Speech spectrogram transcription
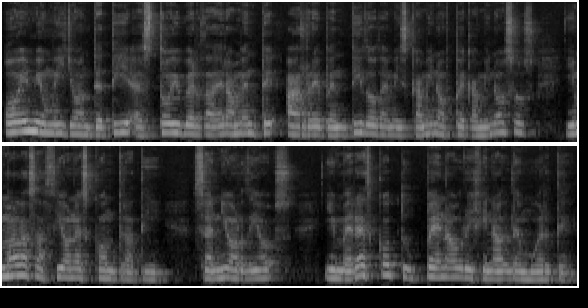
Hoy me humillo ante ti, estoy verdaderamente arrepentido de mis caminos pecaminosos y malas acciones contra ti. Señor Dios, y merezco tu pena original de muerte.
